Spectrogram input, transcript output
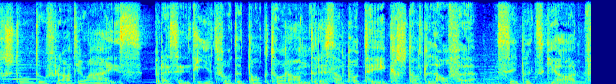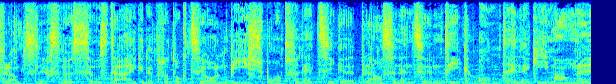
Sprechstunde auf Radio 1, präsentiert von der Dr. Andres Apotheke Stadtlaufen. 70 Jahre pflanzliches Wissen aus der eigenen Produktion bei Sportverletzungen, Blasenentzündung und Energiemangel.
